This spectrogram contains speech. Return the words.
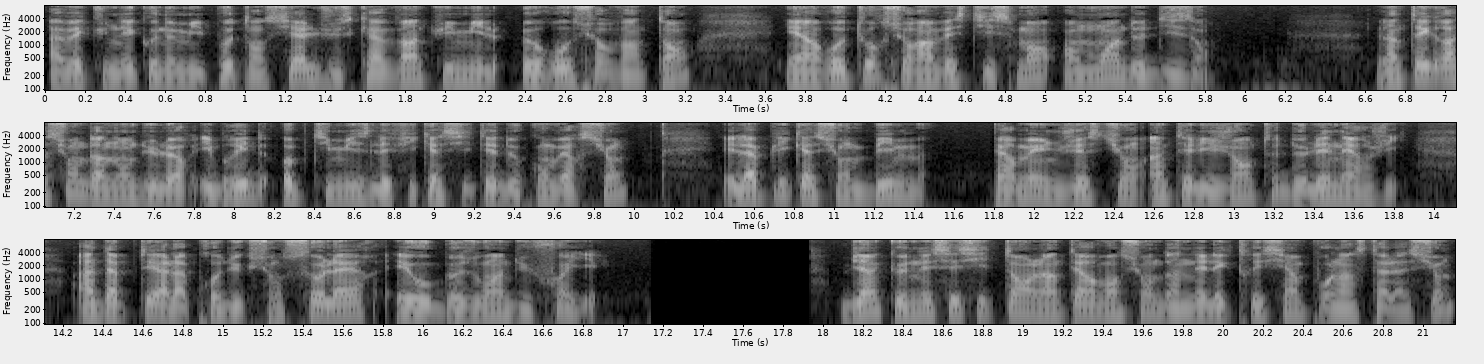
avec une économie potentielle jusqu'à 28 000 euros sur 20 ans et un retour sur investissement en moins de 10 ans. L'intégration d'un onduleur hybride optimise l'efficacité de conversion et l'application BIM permet une gestion intelligente de l'énergie, adaptée à la production solaire et aux besoins du foyer. Bien que nécessitant l'intervention d'un électricien pour l'installation,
